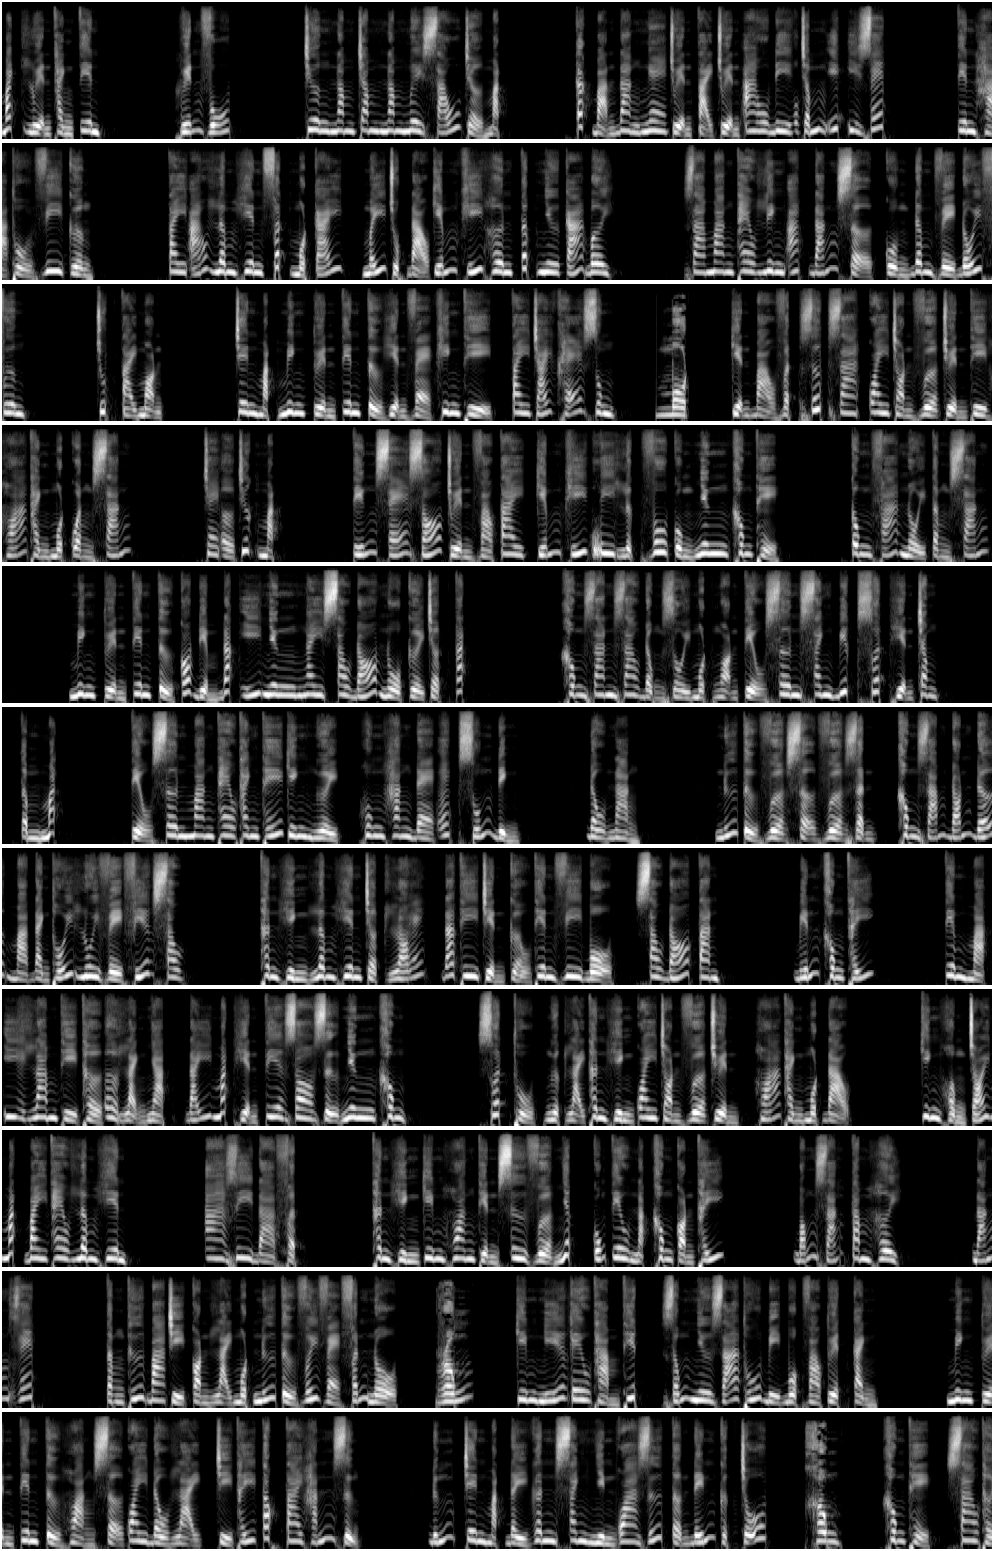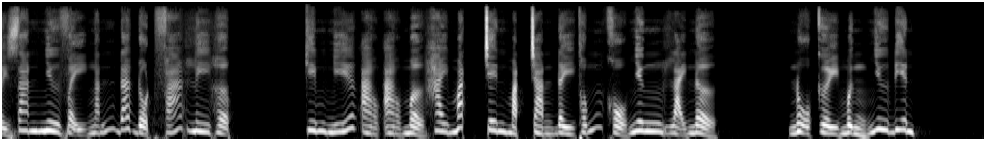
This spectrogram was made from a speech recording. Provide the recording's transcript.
Bách luyện thành tiên. Huyến Vũ. Chương 556 trở mặt. Các bạn đang nghe truyện tại truyện Audi.xyz. Tiên hạ thủ vi cường. Tay áo lâm hiên phất một cái. Mấy chục đạo kiếm khí hơn tất như cá bơi. Ra mang theo linh áp đáng sợ, cuồng đâm về đối phương. Chút tài mọn. Trên mặt minh tuyển tiên tử hiện vẻ khinh thị. Tay trái khẽ rung. Một. Kiện bảo vật rớt ra quay tròn vừa chuyển thì hóa thành một quần sáng. Che ở trước mặt. Tiếng xé gió truyền vào tay kiếm khí uy lực vô cùng nhưng không thể. Công phá nổi tầng sáng. Minh tuyển tiên tử có điểm đắc ý nhưng ngay sau đó nụ cười chợt tắt. Không gian dao động rồi một ngọn tiểu sơn xanh biếc xuất hiện trong tầm mắt. Tiểu sơn mang theo thanh thế kinh người, hung hăng đè ép xuống đỉnh. Đầu nàng. Nữ tử vừa sợ vừa giận, không dám đón đỡ mà đành thối lui về phía sau. Thân hình lâm hiên chợt lóe, đã thi triển cửu thiên vi bộ, sau đó tan. Biến không thấy. Tiêm mạc y lam thì thở ở lạnh nhạt, đáy mắt hiện tia do dự nhưng không. Xuất thủ ngược lại thân hình quay tròn vừa chuyển, hóa thành một đảo. Kinh hồng chói mắt bay theo lâm hiên. A-di-đà Phật. Thân hình kim hoang thiền sư vừa nhất cũng tiêu nặng không còn thấy. Bóng dáng tâm hơi. Đáng ghét. Tầng thứ ba chỉ còn lại một nữ tử với vẻ phẫn nộ. Rống. Kim Nghĩa kêu thảm thiết. Giống như giã thú bị buộc vào tuyệt cảnh. Minh tuyền tiên tử hoàng sợ quay đầu lại. Chỉ thấy tóc tai hắn dựng. Đứng trên mặt đầy gân xanh nhìn qua dữ tợn đến cực chỗ. Không. Không thể. Sao thời gian như vậy ngắn đã đột phá ly hợp. Kim Nghĩa ào ào mở hai mắt, trên mặt tràn đầy thống khổ nhưng lại nở. Nụ cười mừng như điên.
